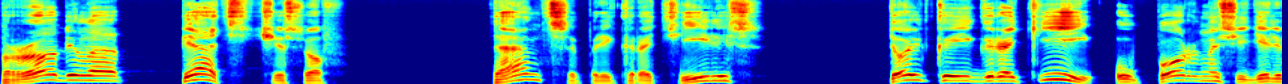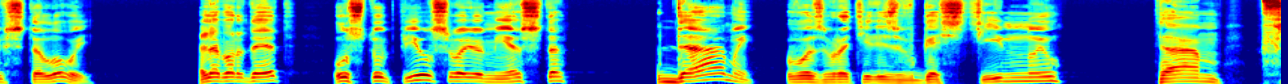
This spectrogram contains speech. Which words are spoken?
Пробило пять часов. Танцы прекратились. Только игроки упорно сидели в столовой. Лабордет уступил свое место. Дамы возвратились в гостиную. Там, в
